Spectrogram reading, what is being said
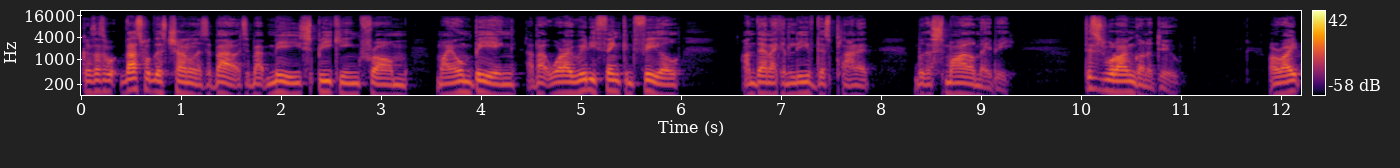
Because that's what, that's what this channel is about. It's about me speaking from my own being about what I really think and feel, and then I can leave this planet with a smile, maybe. This is what I'm going to do. All right?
